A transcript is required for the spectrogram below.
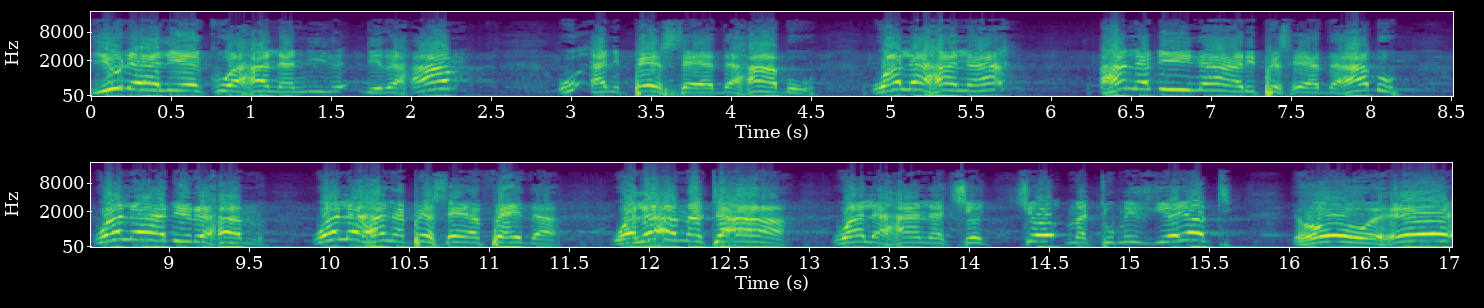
yule aliyekuwa hana dirham ani pesa ya dhahabu wala hana hana dinari pesa ya dhahabu wala dirham wala hana pesa ya fedha wala mataa wala hana chocho matumizi yoyote. Oh, he,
